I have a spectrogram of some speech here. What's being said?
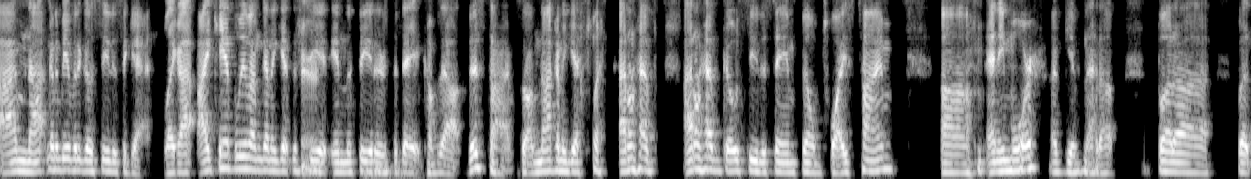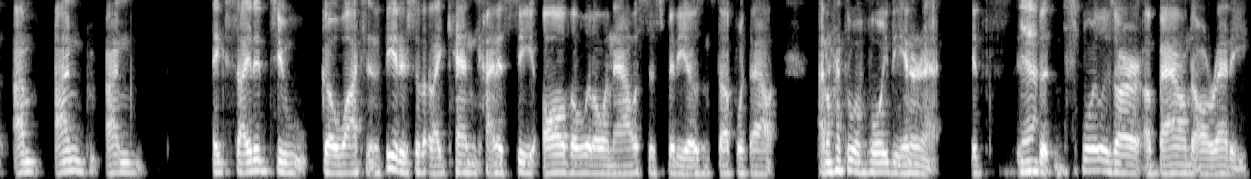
i'm not going to be able to go see this again like i, I can't believe i'm going to get to Sure. see it in the theaters the day it comes out this time so i'm not going to get like i don't have i don't have go see the same film twice time um anymore i've given that up but uh but i'm i'm i'm excited to go watch it in the theater so that I can kind of see all the little analysis videos and stuff without I don't have to avoid the internet. It's Yeah. the spoilers are abound already.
